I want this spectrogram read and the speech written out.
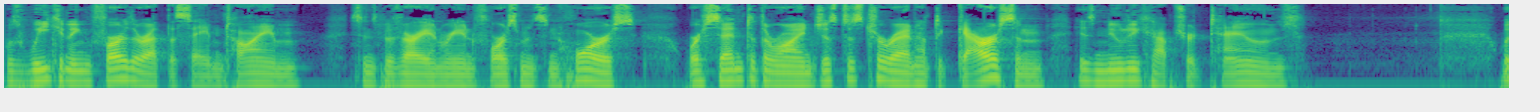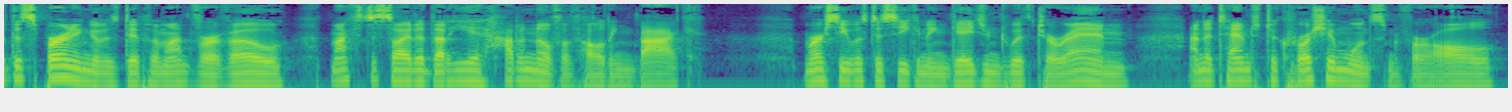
was weakening further at the same time, since Bavarian reinforcements in horse were sent to the Rhine just as Turenne had to garrison his newly captured towns. With the spurning of his diplomat Vervaux, Max decided that he had had enough of holding back. Mercy was to seek an engagement with Turenne and attempt to crush him once and for all.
